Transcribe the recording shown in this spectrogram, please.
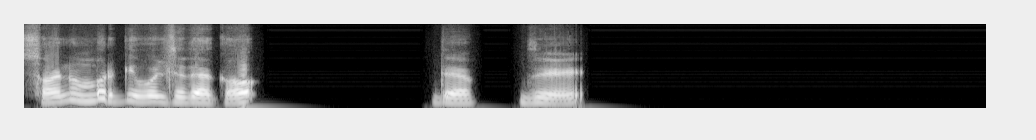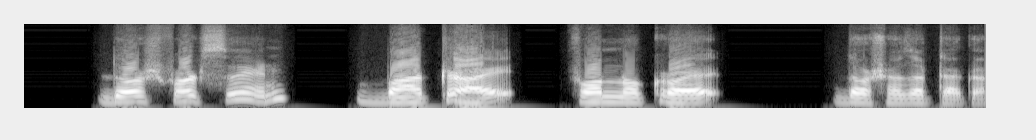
ছয় নম্বর কি বলছে দেখো, দেখ যে দশ পার্সেন্ট বাটায় পণ্য ক্রয় দশ হাজার টাকা।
